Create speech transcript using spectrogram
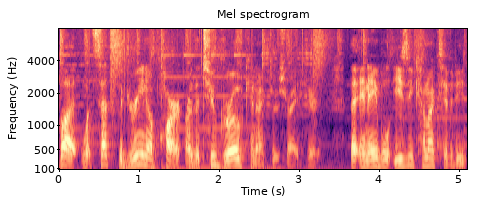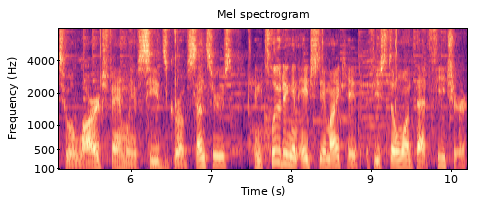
but what sets the green apart are the two Grove connectors right here that enable easy connectivity to a large family of Seeed's Grove sensors, including an HDMI cape if you still want that feature,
